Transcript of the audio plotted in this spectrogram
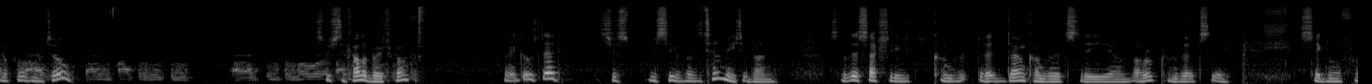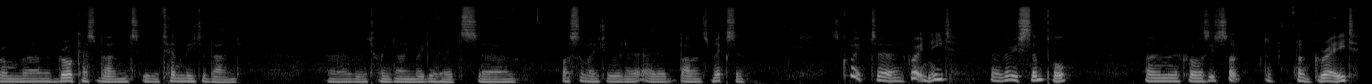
No problem at all. Switch the calibrator off and it goes dead. It's just receiving on the 10 meter band. So this actually uh, down converts the, um, or up converts the signal from uh, the broadcast band to the 10 meter band uh, with a 29 megahertz um, oscillator and a, and a, balanced mixer. It's quite uh, quite neat, uh, very simple, and of course it's not not great,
